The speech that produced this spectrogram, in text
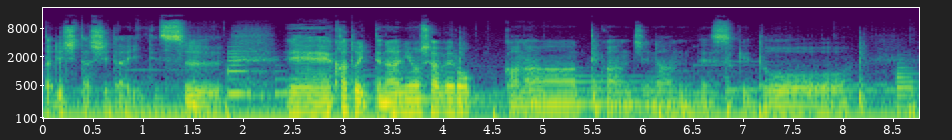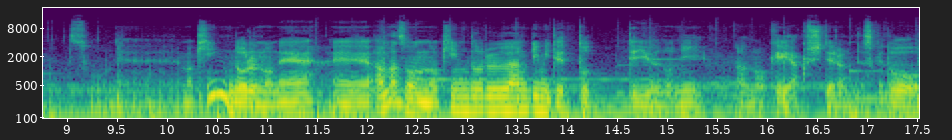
たりした次第です。えー、かといって何を喋ろうかなって感じなんですけどそうねまあ Kindle のね、えー、Amazon の Kindle Unlimited っていうのにあの契約してるんですけど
